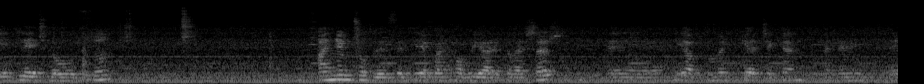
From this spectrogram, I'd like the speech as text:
Etli etli olsun. Annem çok lezzetli yapar havuyu arkadaşlar. Ee, yaptığımda gerçekten annemin e,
